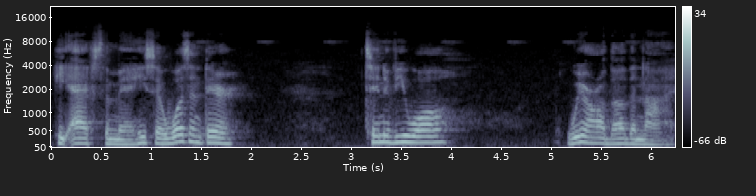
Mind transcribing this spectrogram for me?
he asks the man, He said, Wasn't there 10 of you all? Where are the other nine?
